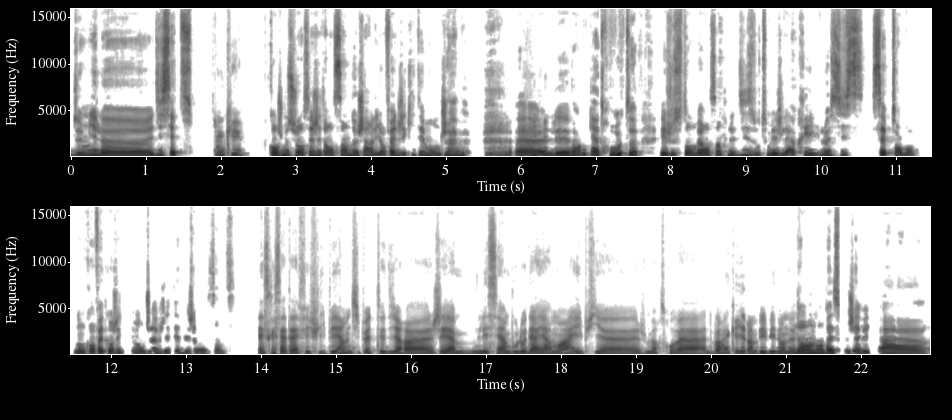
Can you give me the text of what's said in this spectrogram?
2017. Ok quand je me suis lancée, j'étais enceinte de Charlie. En fait, j'ai quitté mon job euh, le 24 août et je suis tombée enceinte le 10 août, mais je l'ai appris le 6 septembre. Donc en fait, quand j'ai quitté mon job, j'étais déjà enceinte. Est-ce que ça t'a fait flipper un petit peu de te dire euh, j'ai laissé un boulot derrière moi et puis euh, je me retrouve à, devoir accueillir un bébé dans 9 non, mois? Non, parce que j'avais pas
